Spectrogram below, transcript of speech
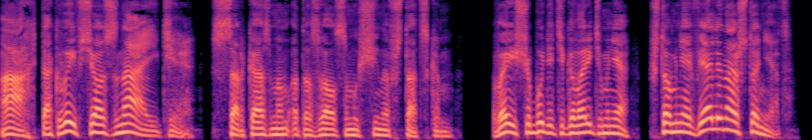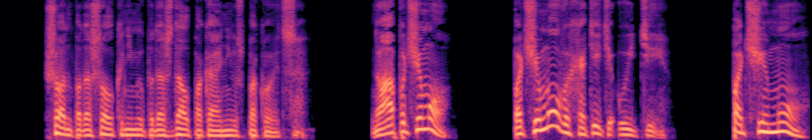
«Ах, так вы все знаете!» — с сарказмом отозвался мужчина в штатском. Вы еще будете говорить мне, что мне велено, а что нет?» Шон подошел к ним и подождал, пока они успокоятся. «Ну а почему? Почему вы хотите уйти?» «Почему?»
